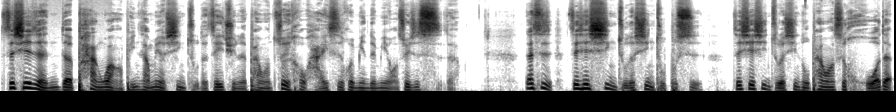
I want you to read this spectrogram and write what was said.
这些人的盼望，平常没有信主的这一群人的盼望，最后还是会面对灭亡，所以是死的。但是这些信主的信徒不是，这些信主的信徒盼望是活的，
